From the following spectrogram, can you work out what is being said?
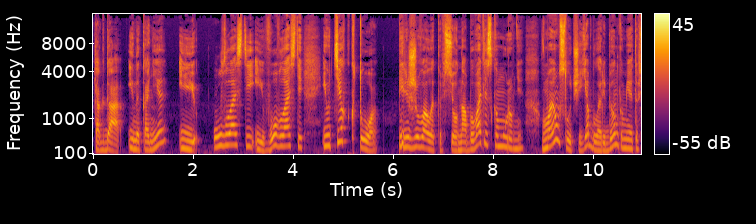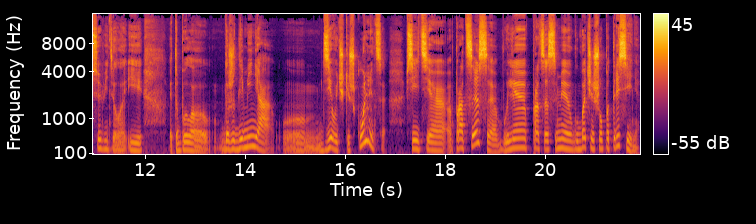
тогда и на коне, и у власти, и во власти, и у тех, кто переживал это все на обывательском уровне. В моем случае я была ребенком, я это все видела, и это было даже для меня, эм, девочки-школьницы, все эти процессы были процессами глубочайшего потрясения.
